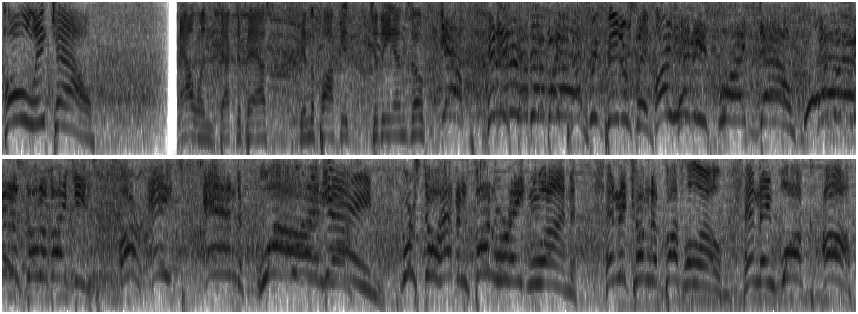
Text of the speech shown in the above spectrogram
Holy cow. Allen back to pass in the pocket to the end zone. Yes! It is intercepted by Patrick Peterson! And he slides down! And the Minnesota Vikings are eight and one! A game! We're still having fun. We're eight and one. And they come to Buffalo and they walk off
